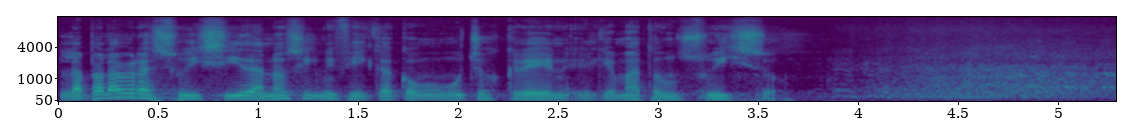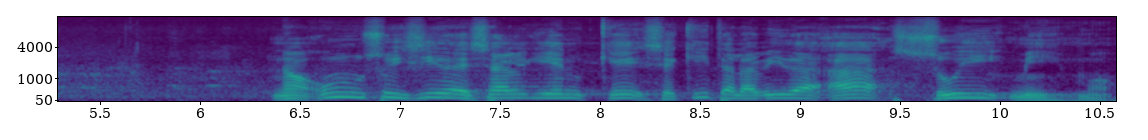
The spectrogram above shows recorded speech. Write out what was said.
la palabra suicida no significa, como muchos creen, el que mata a un suizo. No, un suicida es alguien que se quita la vida a sí mismo.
